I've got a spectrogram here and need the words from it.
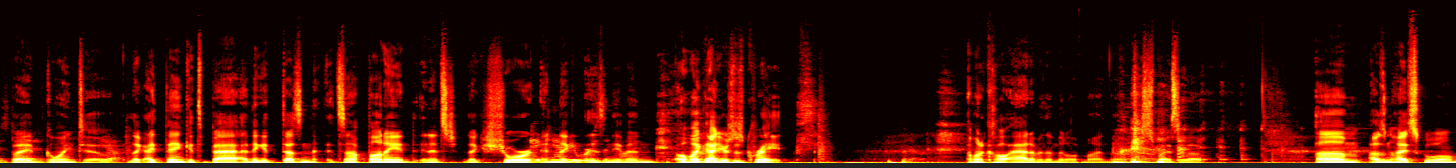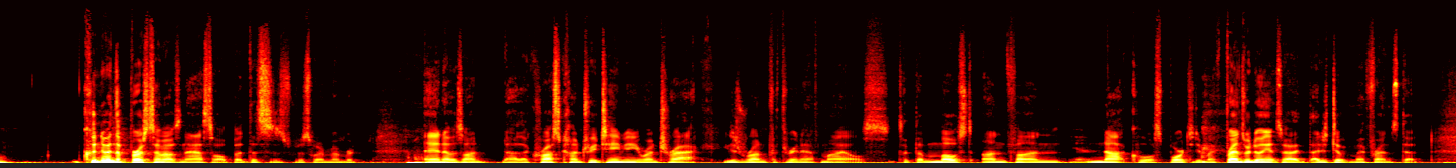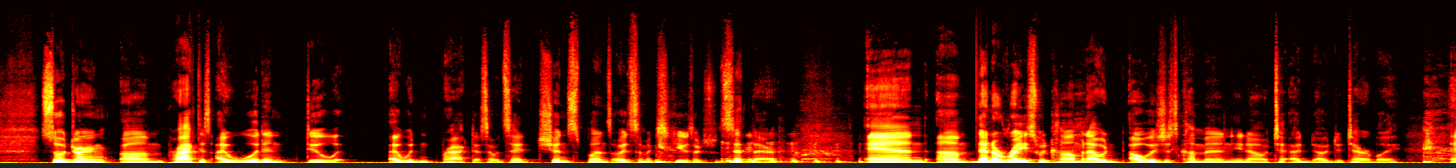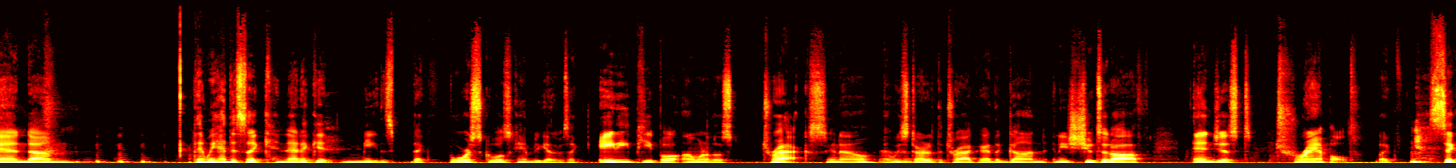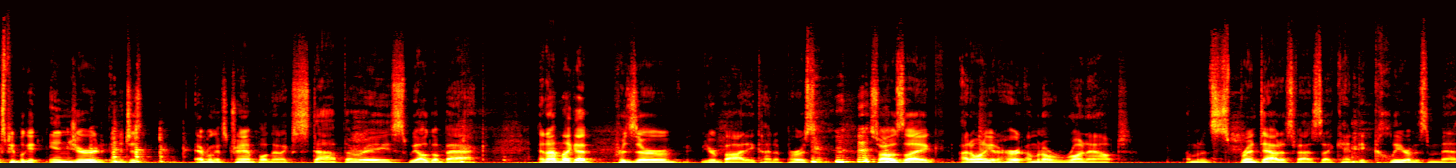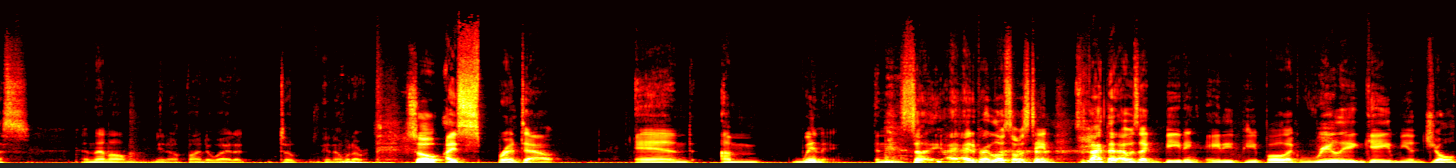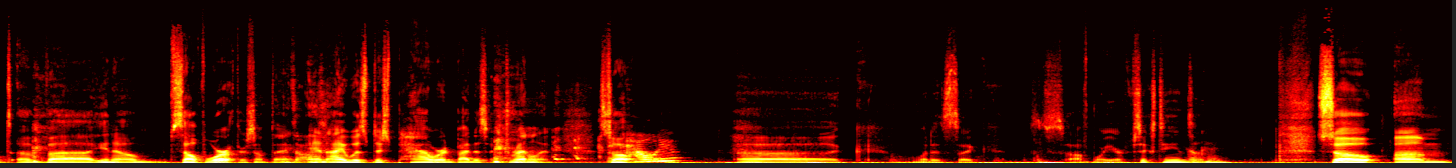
but did. I'm going to. Yeah. Like, I think it's bad. I think it doesn't. It's not funny, and it's like short It and can't like isn't than even. Oh my god, yours is great. I want to call Adam in the middle of mine though, to spice it up. Um, I was in high school. Couldn't have been the first time I was an asshole, but this is just what I remembered. And I was on uh, the cross country team. And you run track. You just run for three and a half miles. It's like the most unfun, not cool sport to do. My friends were doing it, so I, I just did what my friends did. So during um, practice, I wouldn't do it. I wouldn't practice. I would say shin splints. I would some excuse. I just would sit there, and um, then a race would come, and I would always just come in. You know, te- I, I would do terribly, and um, then we had this like Connecticut meet. This like four schools came together. It was like eighty people on one of those tracks, you know. And we started at the track. I had the gun, and he shoots it off, and just trampled. Like six people get injured, and it just everyone gets trampled. And they're like, "Stop the race!" We all go back, and I'm like a preserve your body kind of person. So I was like, I don't want to get hurt. I'm gonna run out. I'm gonna sprint out as fast as I can, get clear of this mess, and then I'll, you know, find a way to, to, you know, whatever. So I sprint out, and I'm winning. And so I, I had very low self-esteem. So the fact that I was like beating 80 people like really gave me a jolt of, uh, you know, self-worth or something. And I was just powered by this adrenaline. So How old are you? uh, like, what is like sophomore year, sixteen something. So um,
